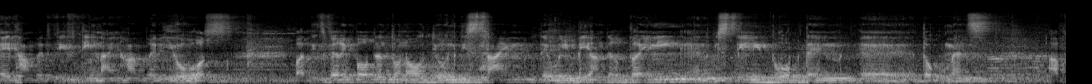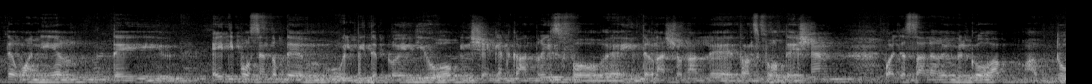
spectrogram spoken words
850, 900 euros. But it's very important to know during this time they will be under training and we still need to obtain uh, documents after one year, they 80% of them will be deployed in Europe in Schengen countries for uh, international uh, transportation, while the salary will go up, up to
